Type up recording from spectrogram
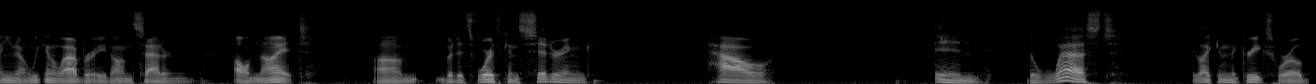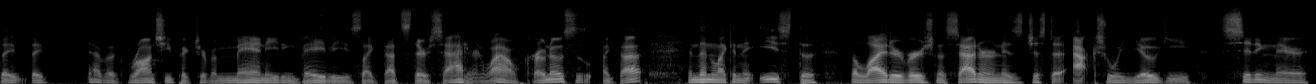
you know we can elaborate on saturn all night um but it's worth considering how in the west like in the greeks world they they have a raunchy picture of a man eating babies like that's their saturn wow kronos is like that and then like in the east the the lighter version of Saturn is just an actual yogi sitting there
